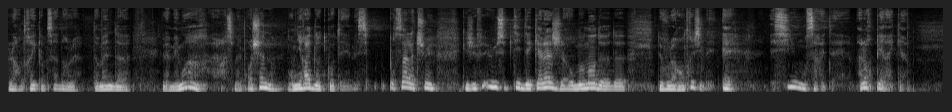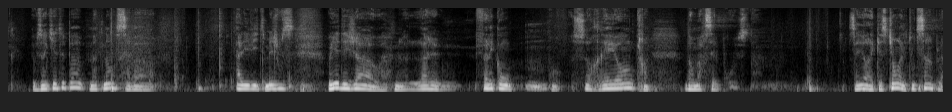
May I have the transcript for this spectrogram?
l'entrée comme ça dans le domaine de la mémoire. Alors la semaine prochaine, on ira de l'autre côté. Mais c'est pour ça là, que, j'ai eu ce petit décalage là, au moment de, de, vouloir rentrer. J'ai dit, mais eh, si on s'arrêtait? Alors Pérec, vous inquiétez pas, maintenant ça va aller vite. Mais je vous, voyez déjà, là, il fallait qu'on se réancre dans Marcel Proust. C'est-à-dire la question, elle est toute simple.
